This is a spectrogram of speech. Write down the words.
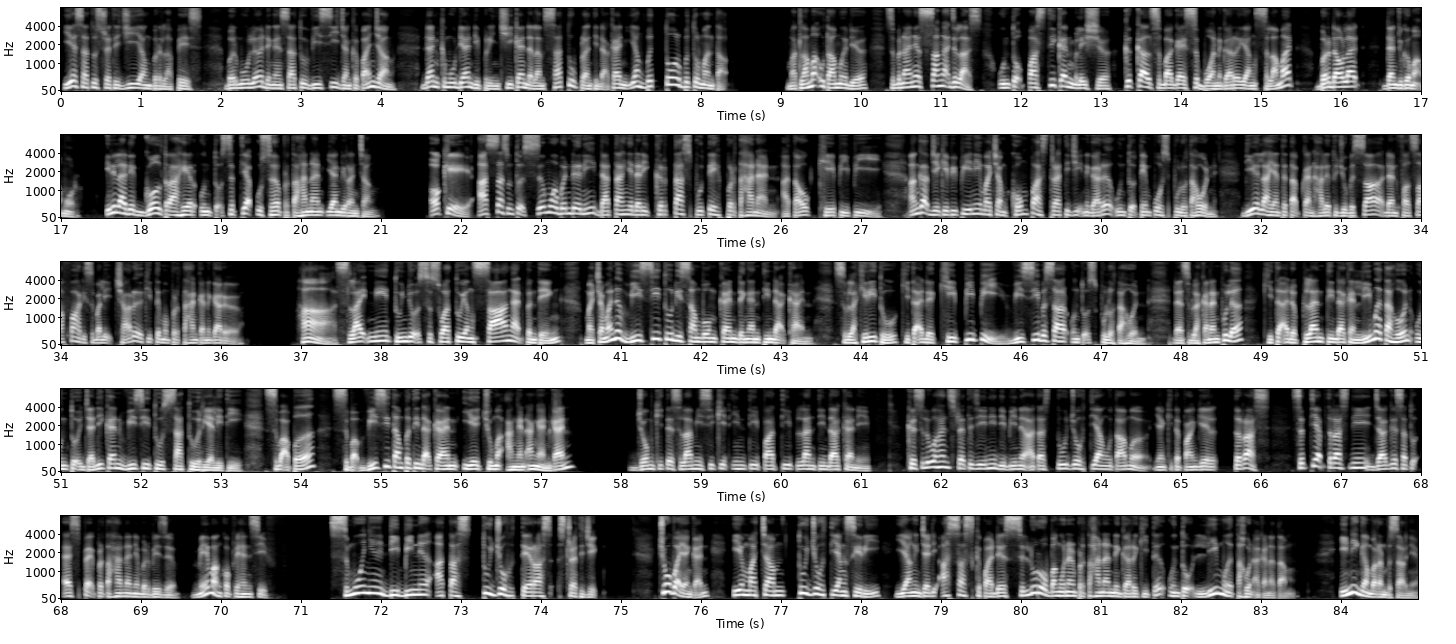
Ia satu strategi yang berlapis, bermula dengan satu visi jangka panjang dan kemudian diperincikan dalam satu pelan tindakan yang betul-betul mantap. Matlamat utama dia sebenarnya sangat jelas untuk pastikan Malaysia kekal sebagai sebuah negara yang selamat, berdaulat dan juga makmur. Inilah dia gol terakhir untuk setiap usaha pertahanan yang dirancang. Okey, asas untuk semua benda ni datangnya dari Kertas Putih Pertahanan atau KPP. Anggap JKPP ni macam kompas strategik negara untuk tempoh 10 tahun. Dialah yang tetapkan hala tuju besar dan falsafah di sebalik cara kita mempertahankan negara. Ha, slide ni tunjuk sesuatu yang sangat penting, macam mana visi tu disambungkan dengan tindakan. Sebelah kiri tu, kita ada KPP, visi besar untuk 10 tahun. Dan sebelah kanan pula, kita ada plan tindakan 5 tahun untuk jadikan visi tu satu realiti. Sebab apa? Sebab visi tanpa tindakan, ia cuma angan-angan kan? Jom kita selami sikit inti parti pelan tindakan ni. Keseluruhan strategi ini dibina atas tujuh tiang utama yang kita panggil teras. Setiap teras ni jaga satu aspek pertahanan yang berbeza. Memang komprehensif. Semuanya dibina atas tujuh teras strategik. Cuba bayangkan, ia macam tujuh tiang siri yang jadi asas kepada seluruh bangunan pertahanan negara kita untuk lima tahun akan datang. Ini gambaran besarnya.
